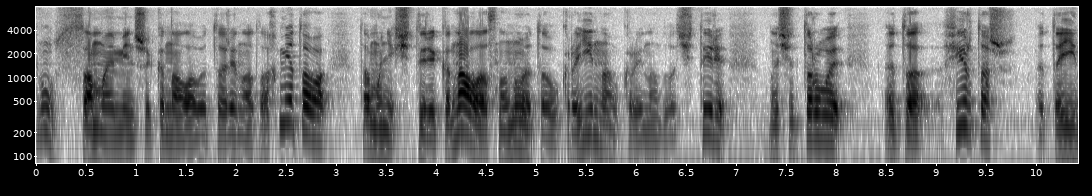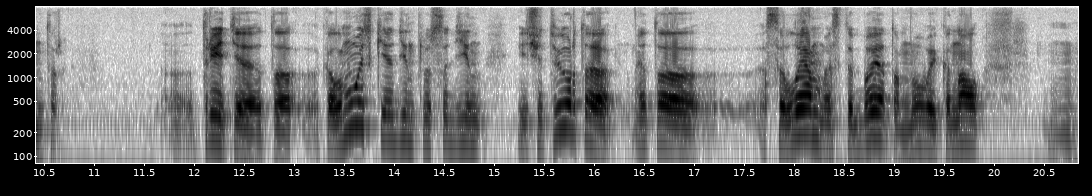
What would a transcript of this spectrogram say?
ну, самое меньшее каналов это Рената Ахметова. Там у них четыре канала. Основной это Украина, Украина 24. Значит, второй это Фирташ, это Интер. Э, Третье это Коломойский 1 плюс 1. И четвертое это СЛМ, СТБ, там новый канал. м,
